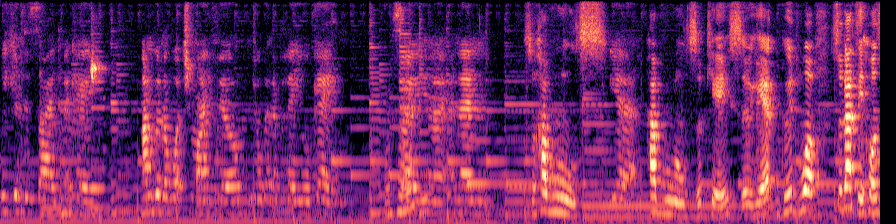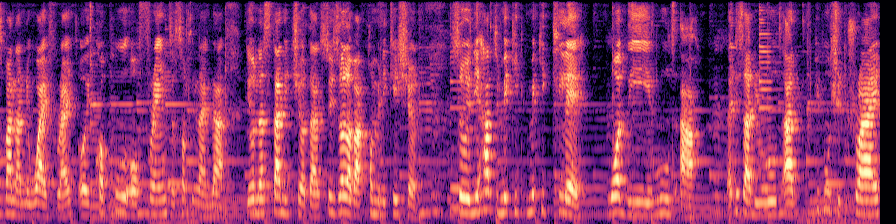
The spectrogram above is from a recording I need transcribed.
we can decide. Okay, I'm gonna watch my film. You're gonna play your game Mm-hmm. So you know, and then so have rules. Yeah. Have rules. Okay. So yeah, good. Well, so that's a husband and a wife, right? Or a couple or friends or something like that. They understand each other. So it's all about communication. Mm-hmm. So they have to make it make it clear what the rules are. Mm-hmm. Like these are the rules, and people should try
